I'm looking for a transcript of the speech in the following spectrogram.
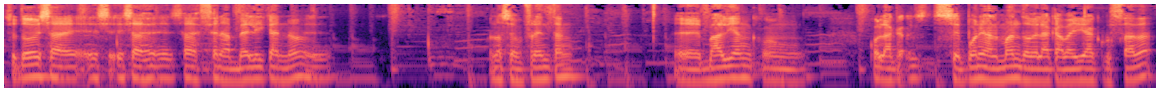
Sobre todo esas esa, escenas bélicas, ¿no? Eh, cuando se enfrentan, eh, Valiant con, con la, se pone al mando de la caballería cruzada.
